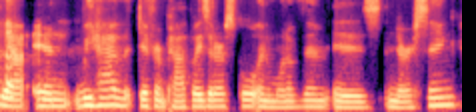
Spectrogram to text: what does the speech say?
yeah, and we have different pathways at our school, and one of them is nursing.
